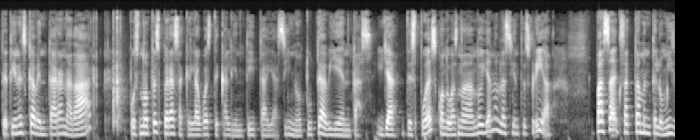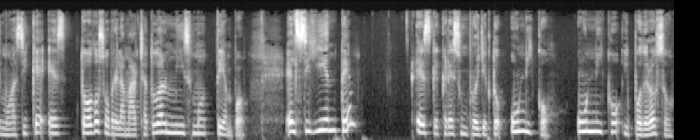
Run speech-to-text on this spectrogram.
te tienes que aventar a nadar, pues no te esperas a que el agua esté calientita y así, ¿no? Tú te avientas y ya después, cuando vas nadando, ya no la sientes fría. Pasa exactamente lo mismo, así que es todo sobre la marcha, todo al mismo tiempo. El siguiente es que crees un proyecto único, único y poderoso.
